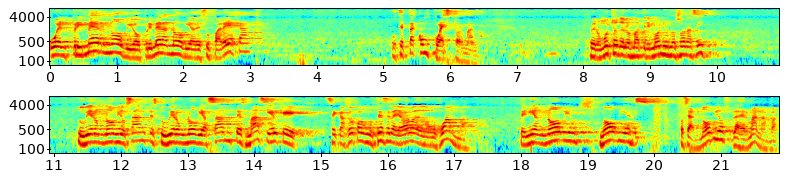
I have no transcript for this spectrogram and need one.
o el primer novio o primera novia de su pareja, usted está compuesto, hermano. Pero muchos de los matrimonios no son así. Tuvieron novios antes, tuvieron novias antes, más si el que se casó con usted se la llamaba de don Juanba. Tenían novios, novias, o sea, novios las hermanas, va.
